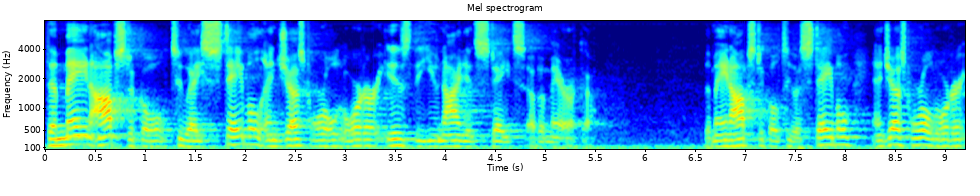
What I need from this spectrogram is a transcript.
the main obstacle to a stable and just world order is the United States of America. The main obstacle to a stable and just world order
